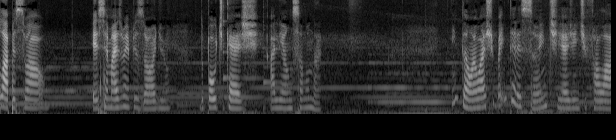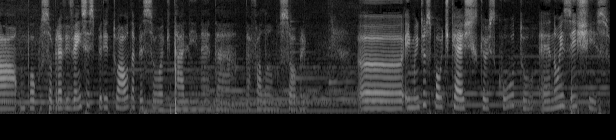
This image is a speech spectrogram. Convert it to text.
Olá, pessoal. Esse é mais um episódio do podcast Aliança Lunar. Então, eu acho bem interessante a gente falar um pouco sobre a vivência espiritual da pessoa que tá ali, né? Tá, tá falando sobre. Uh, em muitos podcasts que eu escuto, é, não existe isso.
